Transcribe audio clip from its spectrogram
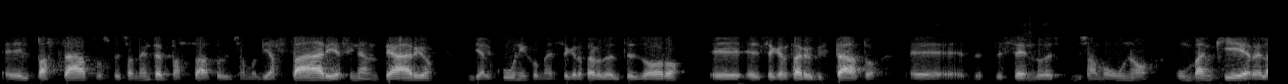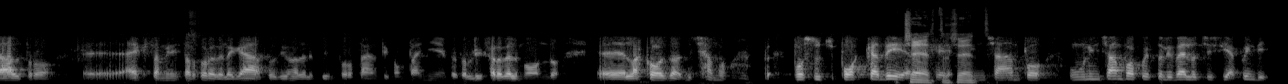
eh, passato, specialmente il passato diciamo, di affari e finanziario di alcuni come il segretario del Tesoro e, e il segretario di Stato, eh, essendo diciamo, uno un banchiere, l'altro eh, ex amministratore delegato di una delle più importanti compagnie petrolifere del mondo, eh, la cosa diciamo, può, può accadere certo, che certo. Inciampo, un inciampo a questo livello ci sia. Quindi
